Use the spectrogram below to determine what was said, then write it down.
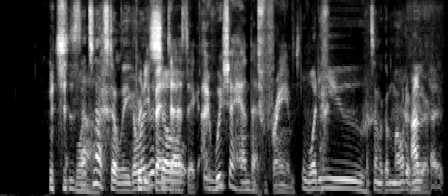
Which is Wow. That's not still legal. pretty is it? So- fantastic. I wish I had that framed. what do you? That's some good I'm, motivator.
